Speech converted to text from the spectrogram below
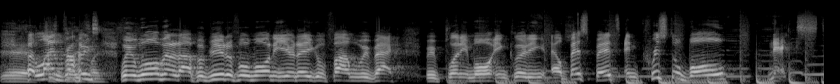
Yeah. but Ladbrokes, briefly. we're warming it up. A beautiful morning here at Eagle Farm. We'll be back with plenty more, including our best bets and crystal ball next.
